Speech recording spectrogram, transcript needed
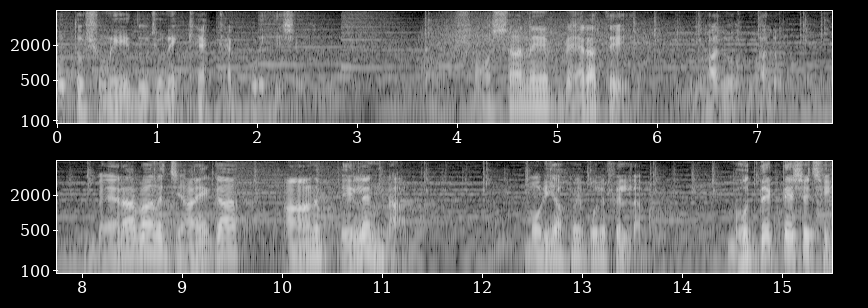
উত্তর শুনে দুজনে খ্যাক খ্যাক করে হেসে উঠল, শ্মশানে বেড়াতে? ভালো ভালো। বেড়াবার জায়গা আর পেলেন না। মরিয়া হয়ে বলে ফেললাম ভূত দেখতে এসেছি।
